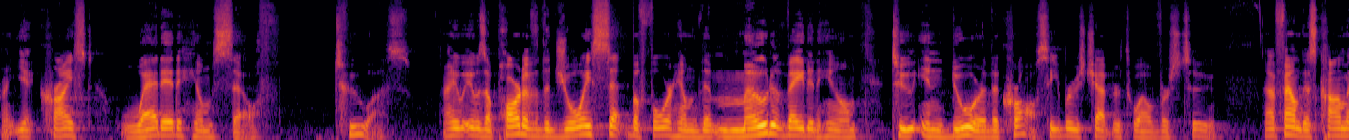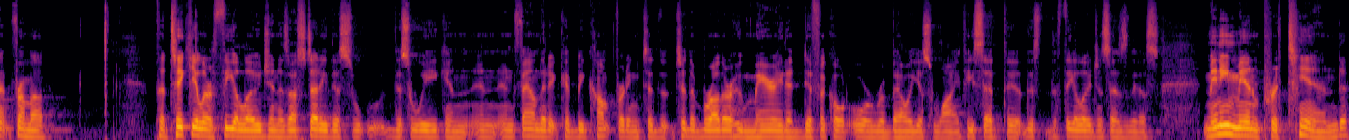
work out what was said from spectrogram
Right? Yet Christ wedded himself to us. Right? It was a part of the joy set before him that motivated him to endure the cross. Hebrews chapter 12, verse 2. I found this comment from a particular theologian as I studied this this week and, and, and, found that it could be comforting to the, to the brother who married a difficult or rebellious wife. He said, the, this, the theologian says this Many men pretend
